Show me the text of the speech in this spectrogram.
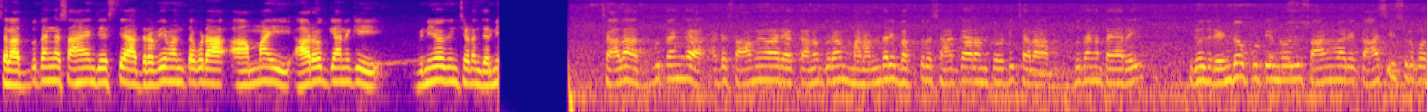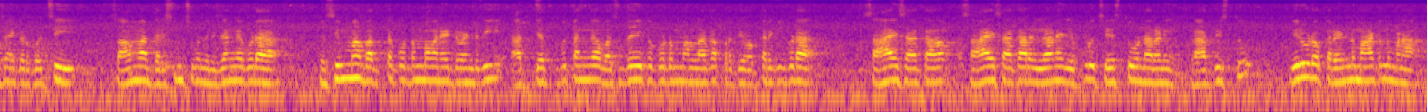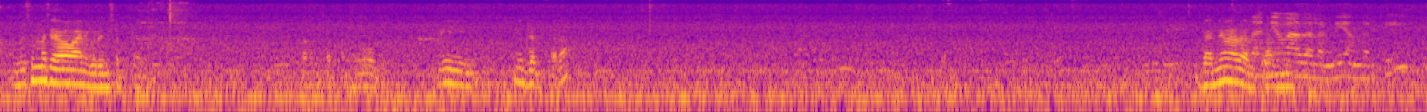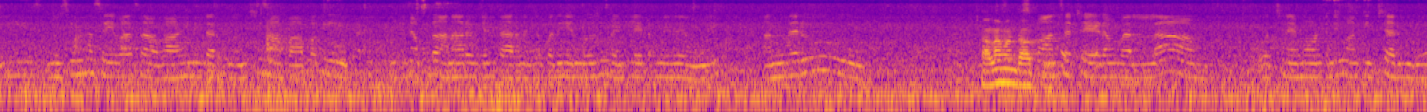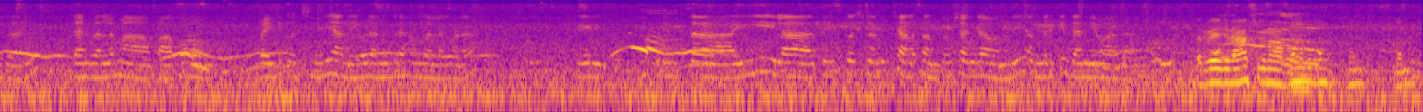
చాలా అద్భుతంగా సహాయం చేస్తే ఆ ద్రవ్యం అంతా కూడా ఆ అమ్మాయి ఆరోగ్యానికి వినియోగించడం జరిగింది. చాలా అద్భుతంగా అంటే స్వామివారి యొక్క అనుగ్రహం మనందరి భక్తుల సహకారంతో చాలా అద్భుతంగా తయారై ఈరోజు రెండో పుట్టినరోజు స్వామివారి యొక్క ఆశీస్సుల కోసం ఇక్కడికి వచ్చి స్వామివారి దర్శించుకుంది. నిజంగా కూడా నృసింహ భక్త కుటుంబం అనేటువంటిది అత్యద్భుతంగా వసుదైక కుటుంబంలాగా ప్రతి ఒక్కరికి కూడా సహాయ సహకార సహాయ సహకారాలు ఇలానే ఎప్పుడూ చేస్తూ ఉండాలని ప్రార్థిస్తూ వీరు కూడా ఒక రెండు మాటలు మన నృసింహ సేవావాని గురించి చెప్తారు? చెప్పండి. మీరు చెప్తారా? ధన్యవాదాలు. ధన్యవాదాలండి అందరికీ. ఈ నృసింహ సేవా వాహిని తరపు నుంచి మా పాపకి పుట్టినప్పుడు అనారోగ్యం కారణంగా పదిహేను రోజులు వెంటిలేటర్ మీదే ఉంది. అందరూ చాలా మంది స్పాన్సర్ చేయడం వల్ల వచ్చిన అమౌంట్ని మాకు ఇచ్చారు గురువు గారు. దానివల్ల మా పాప బయటికి వచ్చింది. ఆ దేవుడి అనుగ్రహం వల్ల కూడా. ఇంత అయ్యి ఇలా తీసుకొచ్చినందుకు చాలా సంతోషంగా ఉంది. అందరికీ ధన్యవాదాలు.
